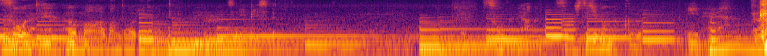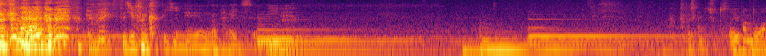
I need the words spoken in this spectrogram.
そうだね。あまあバンドはいいなみたいな。うん。スリーピースで。そうだね。あそう羊文学いいね。うん。羊文学いい羊ね文学はいいですよ。いいね。確かにちょっとそういうバンドは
